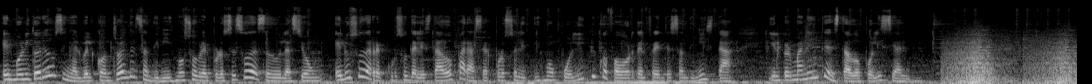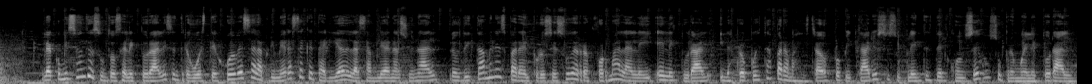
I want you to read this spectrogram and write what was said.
El monitoreo señaló el control del sandinismo sobre el proceso de sedulación, el uso de recursos del Estado para hacer proselitismo político a favor del Frente Sandinista y el permanente Estado policial. La Comisión de Asuntos Electorales entregó este jueves a la primera Secretaría de la Asamblea Nacional los dictámenes para el proceso de reforma a la ley electoral y las propuestas para magistrados propietarios y suplentes del Consejo Supremo Electoral.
